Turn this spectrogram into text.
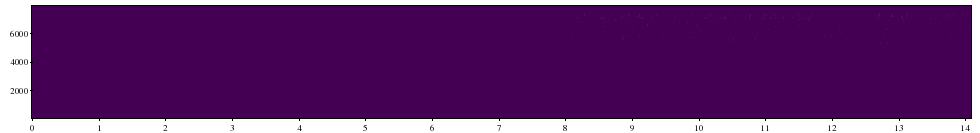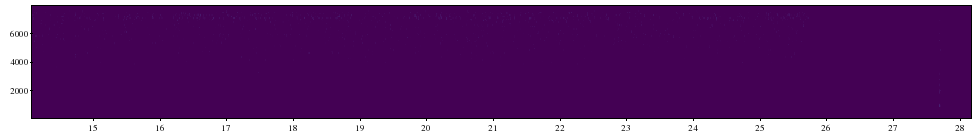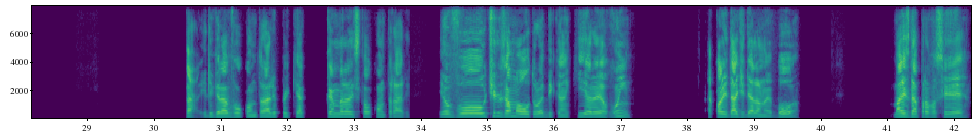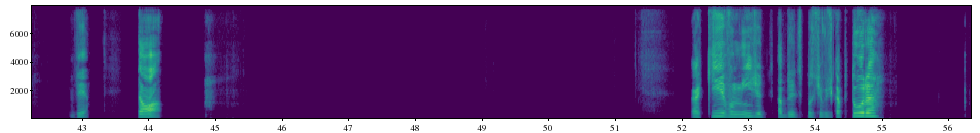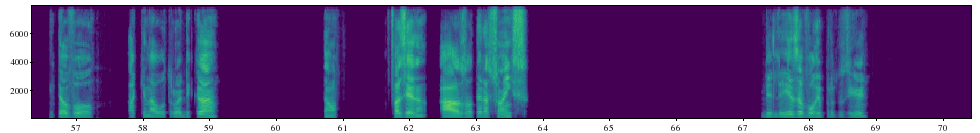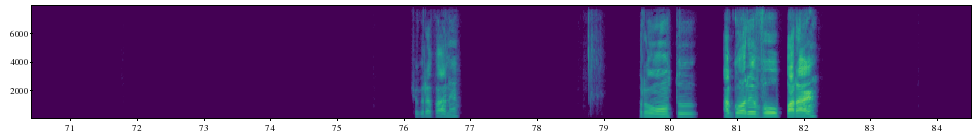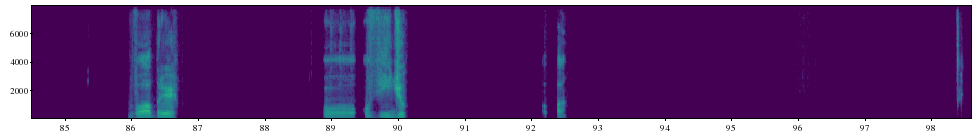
Tá, ele gravou ao contrário porque a câmera está ao contrário. Eu vou utilizar uma outra webcam aqui, ela é ruim. A qualidade dela não é boa. Mas dá para você ver. Então, ó. Arquivo, mídia, abrir dispositivo de captura. Então eu vou aqui na outra webcam. Então, fazer as alterações. Beleza, vou reproduzir. Deixa eu gravar, né? Pronto. Agora eu vou parar. Vou abrir o, o vídeo.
